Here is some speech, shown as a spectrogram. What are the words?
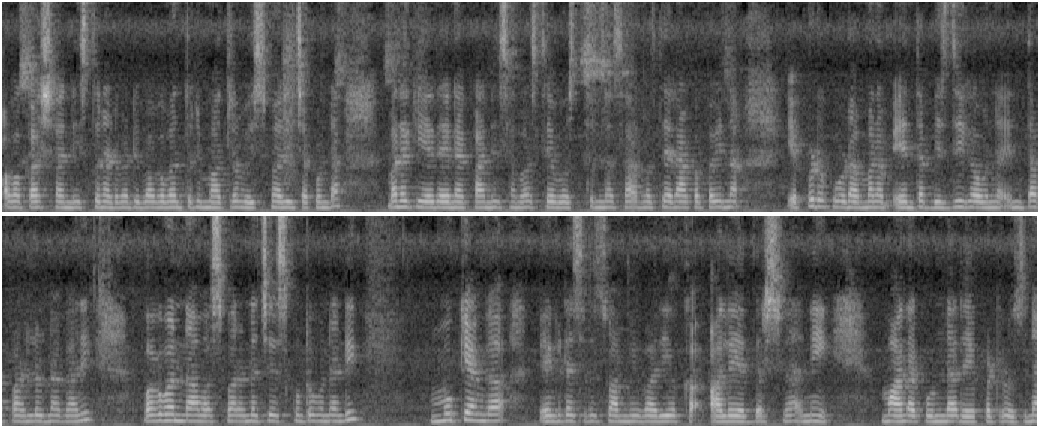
అవకాశాన్ని ఇస్తున్నటువంటి భగవంతుని మాత్రం విస్మరించకుండా మనకి ఏదైనా కానీ సమస్య వస్తున్న సమస్య రాకపోయినా ఎప్పుడు కూడా మనం ఎంత బిజీగా ఉన్నా ఎంత పనులున్నా కానీ భగవన్ నామస్మరణ చేసుకుంటూ ఉండండి. ముఖ్యంగా వెంకటేశ్వర స్వామి వారి యొక్క ఆలయ దర్శనాన్ని మానకుండా రేపటి రోజున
